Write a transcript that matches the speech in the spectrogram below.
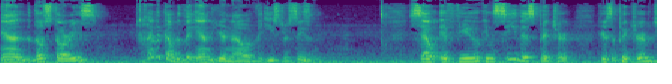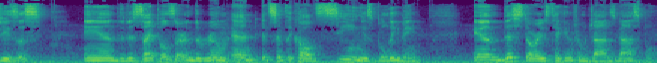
And those stories kind of come to the end here now of the Easter season. So if you can see this picture, here's a picture of Jesus and the disciples are in the room and it's simply called Seeing is Believing. And this story is taken from John's Gospel.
